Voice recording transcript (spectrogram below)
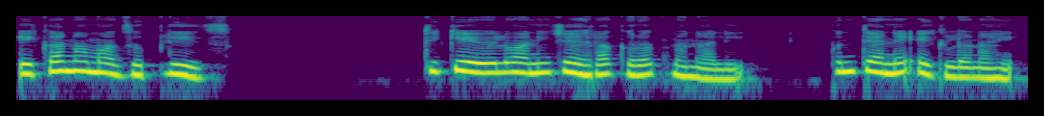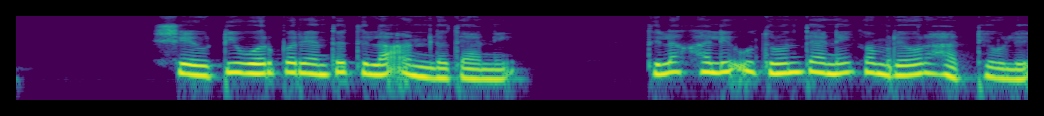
एका ना माझं प्लीज ती केविलवाणी चेहरा करत म्हणाली पण त्याने ऐकलं नाही. शेवटी वरपर्यंत तिला आणलं त्याने. तिला खाली उतरून त्याने कमरेवर हात ठेवले.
